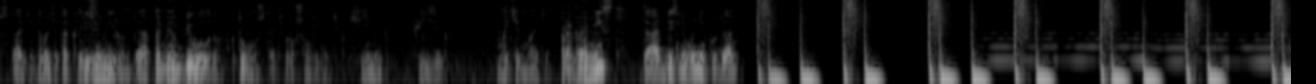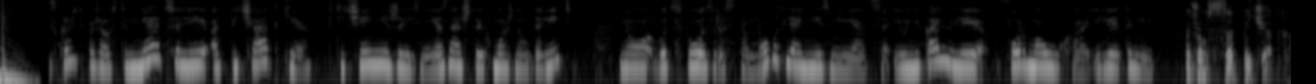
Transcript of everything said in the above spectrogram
стать, и давайте так резюмируем, да, помимо биологов, кто может стать хорошим генетиком? Химик, физик, математик, программист, да, без него никуда. Скажите, пожалуйста, меняются ли отпечатки в течение жизни? Я знаю, что их можно удалить, но вот с возрастом могут ли они изменяться? И уникальна ли форма уха или это миф? Начнем с отпечатков.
